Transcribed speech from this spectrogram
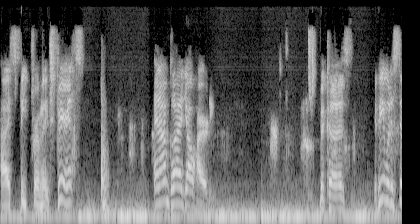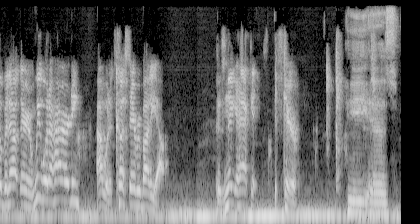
I speak from experience. And I'm glad y'all hired him. Because if he would have still been out there and we would have hired him, I would have cussed everybody out. Because Nate Hackett is terrible. He is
